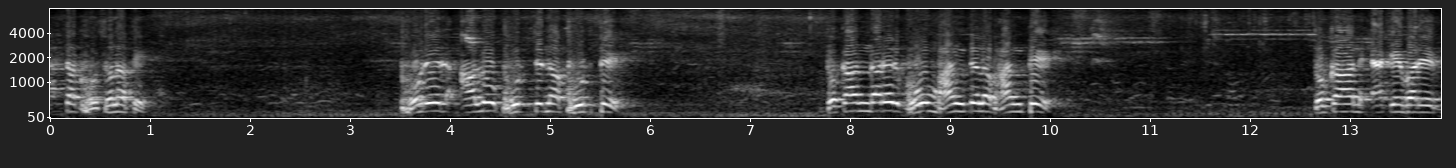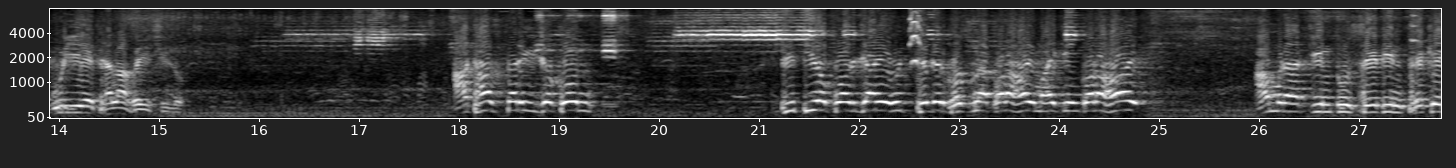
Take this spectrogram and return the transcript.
একটা ঘোষণাতে ভোরের আলো ফুটতে না ফুটতে, দোকানদারের ঘুম ভাঙতে না ভাঙতে, দোকান একেবারে গুড়িয়ে ফেলা হয়েছিল। আঠাশ তারিখ যখন দ্বিতীয় পর্যায়ে উচ্ছেদের ঘোষণা করা হয়, মাইকিং করা হয়, আমরা কিন্তু সেদিন থেকে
